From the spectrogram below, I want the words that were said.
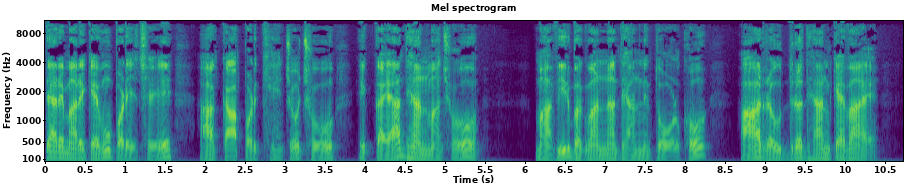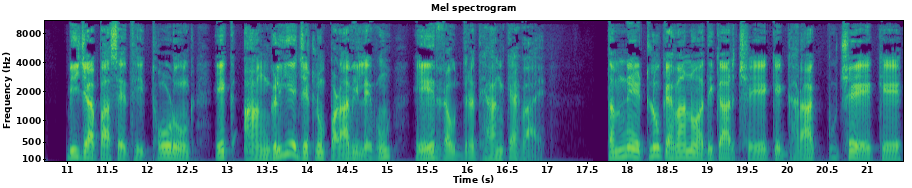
ત્યારે મારે કહેવું પડે છે, આ કાપડ ખેંચો છો, એ કયા ધ્યાનમાં છો? મહાવીર ભગવાનના ધ્યાનને તો ઓળખો, આ રૌદ્ર ધ્યાન કહેવાય. બીજા પાસેથી થોડુંક એક આંગળીએ જેટલું પડાવી લેવું, એ રૌદ્ર ધ્યાન કહેવાય. તમને એટલું કહેવાનો અધિકાર છે કે ઘરાક પૂછે કે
